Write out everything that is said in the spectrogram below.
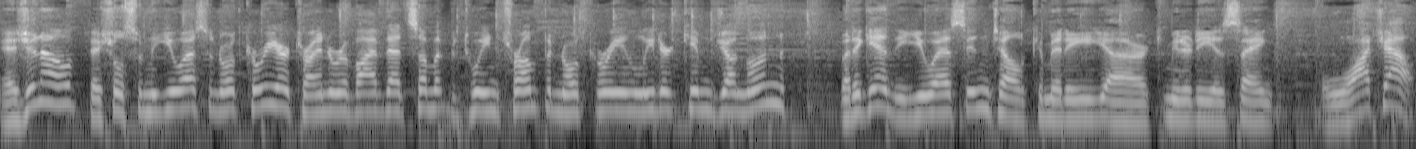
As you know, officials from the U.S. and North Korea are trying to revive that summit between Trump and North Korean leader Kim Jong un. But again, the U.S. Intel Committee uh, community is saying, watch out.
